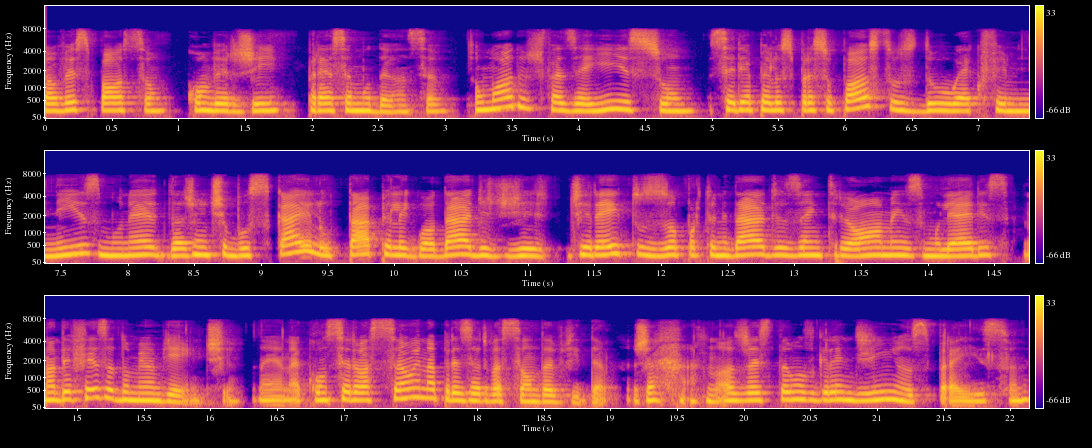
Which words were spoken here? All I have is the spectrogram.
talvez possam convergir para essa mudança. O modo de fazer isso seria pelos pressupostos do ecofeminismo, né, da gente buscar e lutar pela igualdade de direitos e oportunidades entre homens e mulheres na defesa do meio ambiente, né, na conservação e na preservação da vida. Já nós já estamos grandinhos para isso, né?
